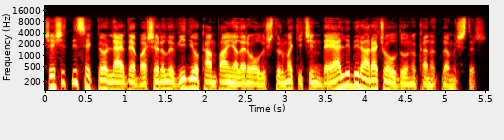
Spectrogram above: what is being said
çeşitli sektörlerde başarılı video kampanyaları oluşturmak için değerli bir araç olduğunu kanıtlamıştır.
